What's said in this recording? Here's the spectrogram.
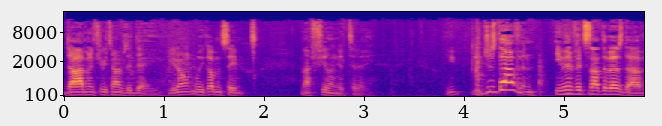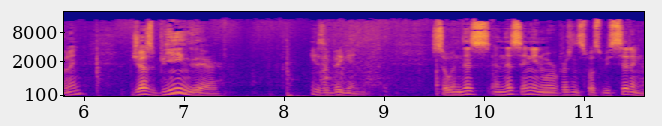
Davening three times a day. You don't wake up and say, "I'm not feeling it today." You you just daven, even if it's not the best davening. Just being there is a big inyan. So in this in this inyan where a person's supposed to be sitting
